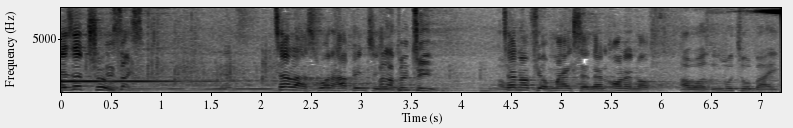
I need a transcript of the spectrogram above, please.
Is it true? It's like, Tell us what happened to what you. What happened to you? Turn off your mics and then on and off. I was motorbike.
